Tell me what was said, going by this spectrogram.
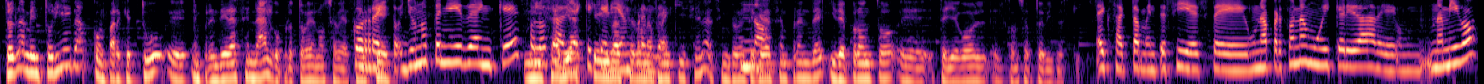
Entonces la mentoría iba con para que tú eh, emprendieras en algo, pero todavía no sabías Correcto, en qué. yo no tenía idea en qué, solo sabía que, que quería iba a ser emprender. una franquicia, simplemente querías emprender y de pronto eh, te llegó el, concepto de Business Kids. Exactamente, sí, este, una persona muy querida de un, amigo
